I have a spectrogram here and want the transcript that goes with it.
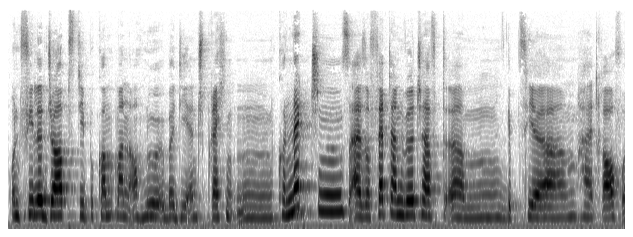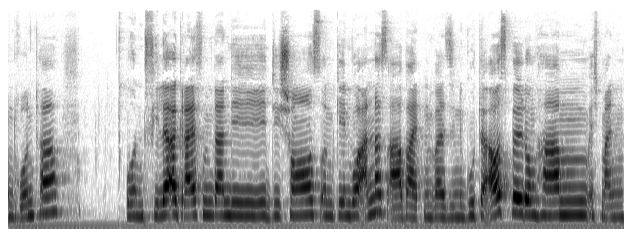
Und viele Jobs, die bekommt man auch nur über die entsprechenden Connections. Also Vetternwirtschaft ähm, gibt's hier halt rauf und runter. Und viele ergreifen dann die, die Chance und gehen woanders arbeiten, weil sie eine gute Ausbildung haben. Ich meine,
